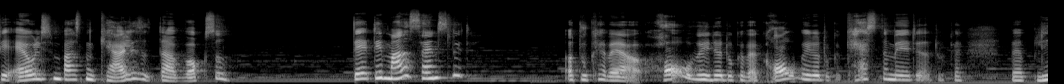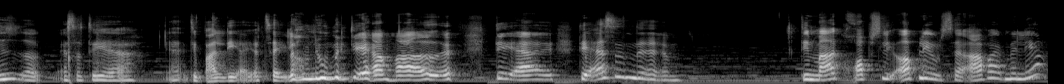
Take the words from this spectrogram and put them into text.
det er jo ligesom bare sådan en kærlighed, der er vokset. Det, det er meget sandsligt og du kan være hård ved det, du kan være grov ved det, du kan kaste med det, og du kan være blid. Og, altså det er, ja, det er bare lær, jeg taler om nu, men det er meget, øh, det er, øh, det er sådan, øh, det er en meget kropslig oplevelse at arbejde med lær.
